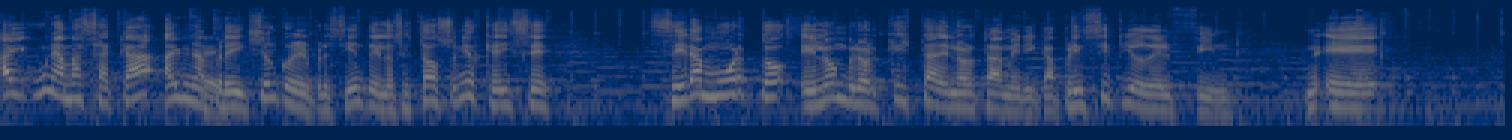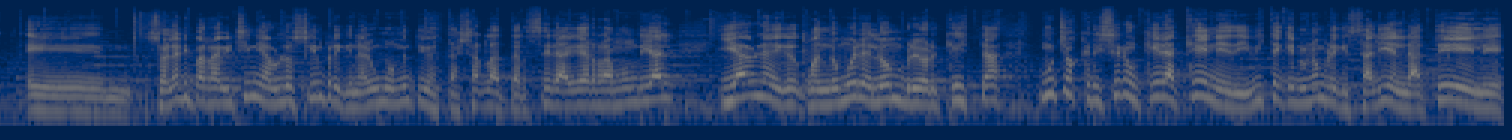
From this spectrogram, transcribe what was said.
hay una más acá, hay una Sí. predicción con el presidente de los Estados Unidos que dice, será muerto el hombre orquesta de Norteamérica, principio del fin. Eh, eh, Solari Parravicini habló siempre que en algún momento iba a estallar la Tercera Guerra Mundial y habla de que cuando muere el hombre orquesta, muchos creyeron que era Kennedy, viste que era un hombre que salía en la tele,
